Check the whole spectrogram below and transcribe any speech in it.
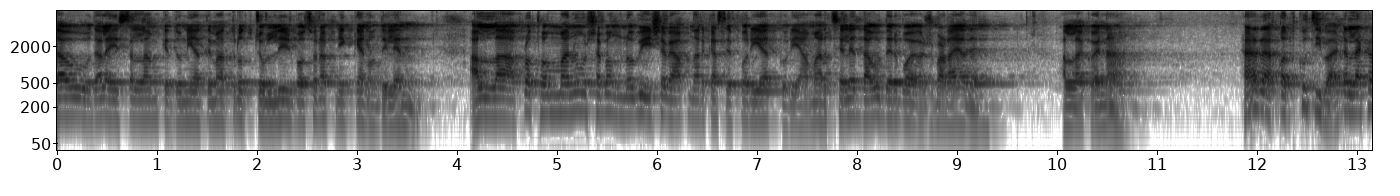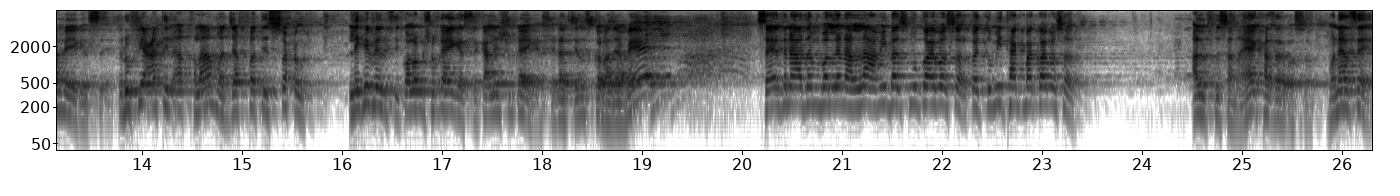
দাউদ আলাই ইসাল্লামকে দুনিয়াতে মাত্র চল্লিশ বছর আপনি কেন দিলেন? আল্লাহ প্রথম মানুষ এবং নবী হিসেবে আপনার কাছে ফরিয়াদ করি, আমার ছেলে দাউদের বয়স বাড়ায়া দেন। আল্লাহ কয়, না। হ্যাঁ কত কুচিবা এটা লেখা হয়ে গেছে। রুফি আতিল আকলাম জাফাতি সহুফ, লিখে ফেলছি, কলম শুকায় গেছে, কালি শুকায় গেছে, এটা চেঞ্জ করা যাবে? সৈয়দনা আদম বললেন, আল্লাহ, আমি বাঁচমু কয় বছর? কয়, তুমি থাকবা কয় বছর? আলফুসানা, এক হাজার বছর। মনে আছে?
